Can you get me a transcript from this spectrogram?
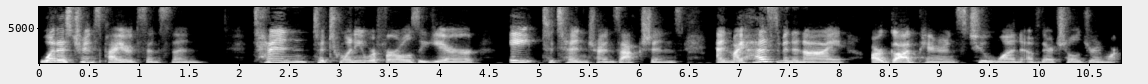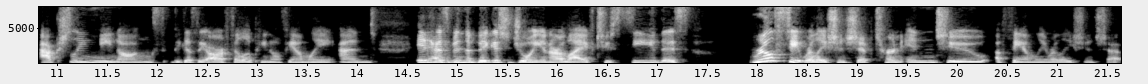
what has transpired since then? 10 to 20 referrals a year, eight to 10 transactions. And my husband and I are godparents to one of their children. We're actually Ninongs because they are a Filipino family. And it has been the biggest joy in our life to see this real estate relationship turn into a family relationship.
